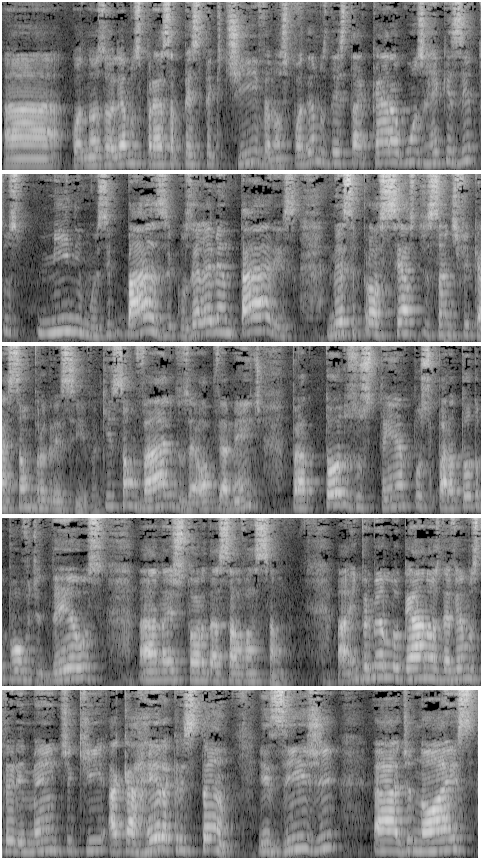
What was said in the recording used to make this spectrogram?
Ah, quando nós olhamos para essa perspectiva, nós podemos destacar alguns requisitos mínimos e básicos, elementares, nesse processo de santificação progressiva, que são válidos, é obviamente, para todos os tempos, para todo o povo de Deus ah, na história da salvação. Ah, em primeiro lugar, nós devemos ter em mente que a carreira cristã exige ah, de nós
